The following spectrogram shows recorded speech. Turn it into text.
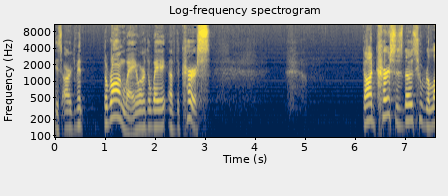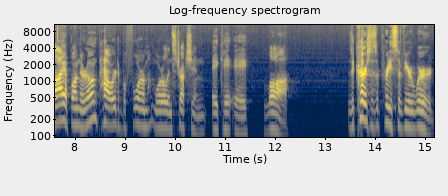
his argument the wrong way, or the way of the curse. God curses those who rely upon their own power to perform moral instruction, aka law. The curse is a pretty severe word,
